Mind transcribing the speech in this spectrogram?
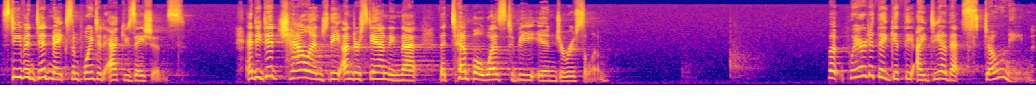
Stephen did make some pointed accusations. And he did challenge the understanding that the temple was to be in Jerusalem. But where did they get the idea that stoning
